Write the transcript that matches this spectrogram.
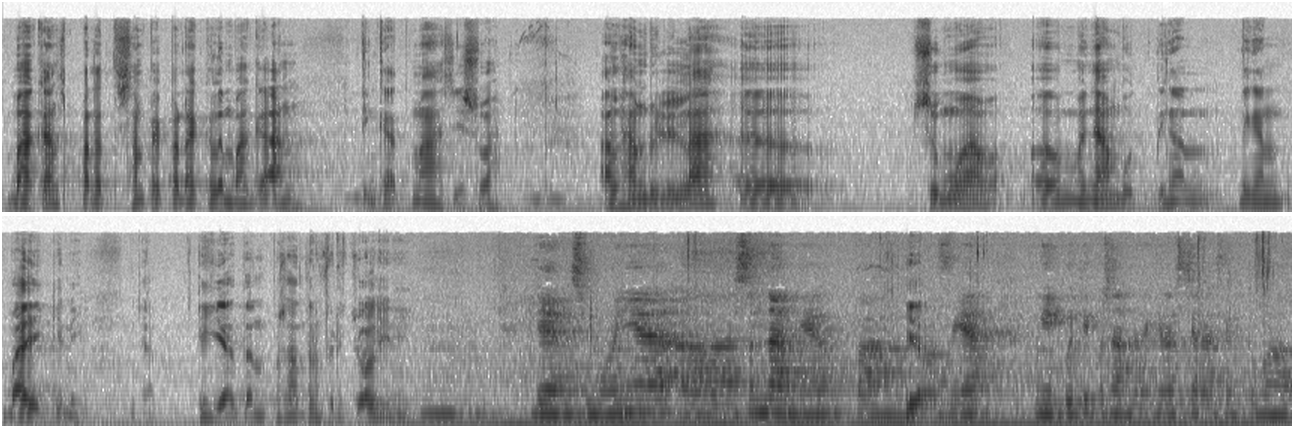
bahkan pada sampai pada kelembagaan tingkat mahasiswa. Alhamdulillah semua uh, menyambut dengan dengan baik ini ya, kegiatan pesantren virtual ini. Hmm. Dan semuanya uh, senang ya Pak ya. Prof ya mengikuti pesantren kita secara virtual.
